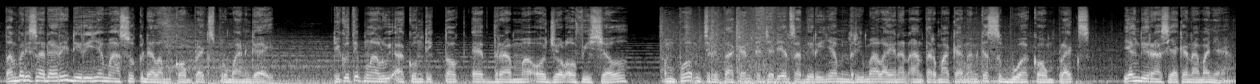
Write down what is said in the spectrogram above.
Tanpa disadari dirinya masuk ke dalam kompleks perumahan gaib. Dikutip melalui akun TikTok @drama_ojol_official, Empok menceritakan kejadian saat dirinya menerima layanan antar makanan ke sebuah kompleks yang dirahasiakan namanya.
